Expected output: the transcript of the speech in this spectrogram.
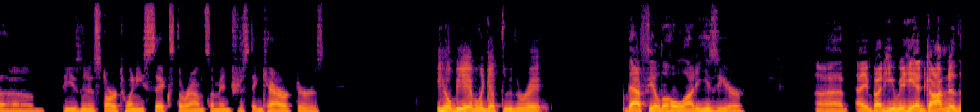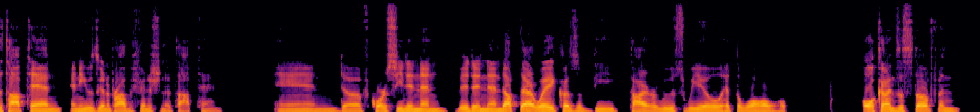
Um, he's going to start 26th around some interesting characters. He'll be able to get through the ra- that field a whole lot easier. Uh, I, but he he had gotten to the top 10 and he was going to probably finish in the top 10 and uh, of course he didn't end it didn't end up that way because of the tire loose wheel hit the wall all kinds of stuff. And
